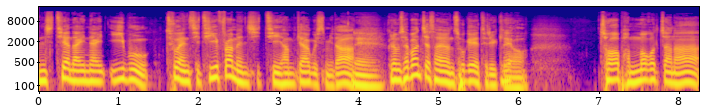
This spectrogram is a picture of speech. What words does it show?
NCT의 Night Night 2부 To NCT From NCT 함께 하고 있습니다. 네. 그럼 세 번째 사연 소개해 드릴게요. 저밥 먹었잖아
